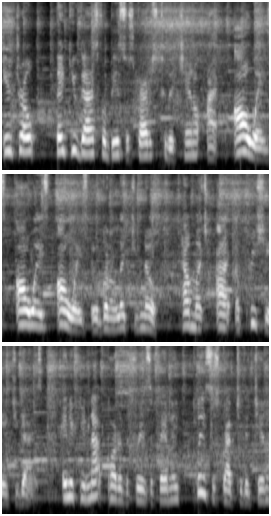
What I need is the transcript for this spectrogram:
intro. Thank you guys for being subscribers to the channel. I always, always, always am going to let you know how much I appreciate you guys. And if you're not part of the friends and family, please subscribe to the channel.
